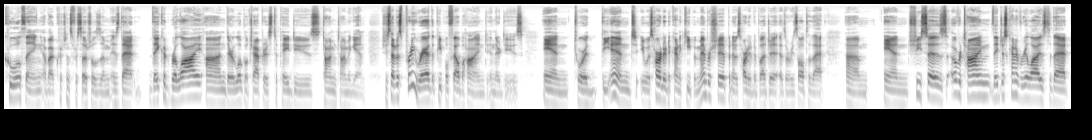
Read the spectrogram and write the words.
cool thing about Christians for Socialism is that they could rely on their local chapters to pay dues time and time again. She said it was pretty rare that people fell behind in their dues. And toward the end, it was harder to kind of keep a membership and it was harder to budget as a result of that. Um, and she says over time, they just kind of realized that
